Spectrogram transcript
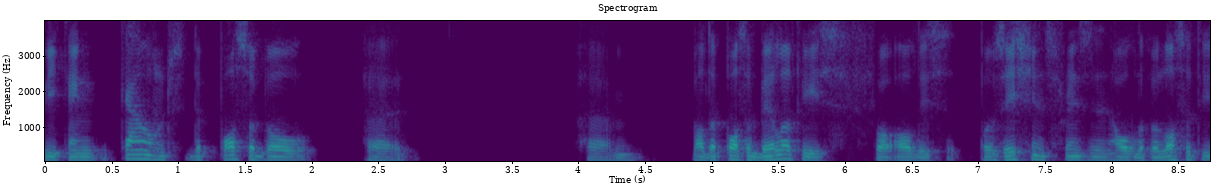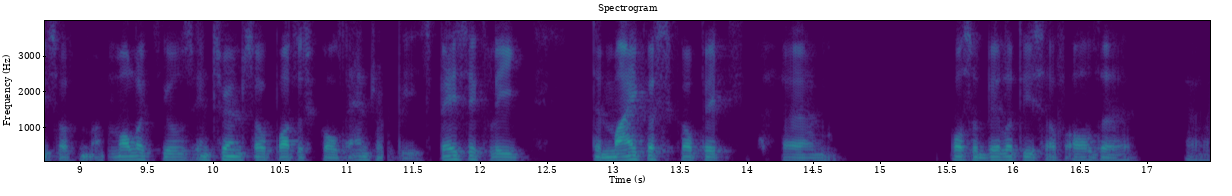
we can count the possible um, well, the possibilities for all these positions, for instance, all the velocities of molecules in terms of what is called entropy. It's basically the microscopic um, possibilities of all the uh,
